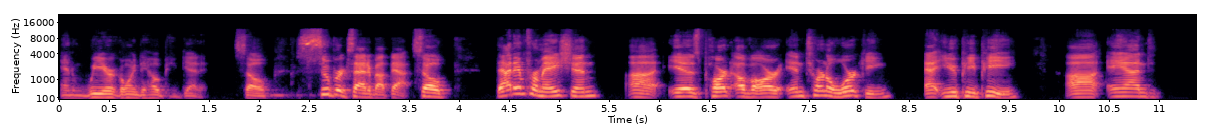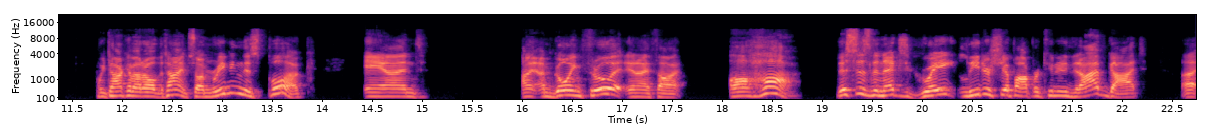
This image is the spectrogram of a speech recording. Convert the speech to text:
And we are going to help you get it. So, super excited about that. So, that information uh, is part of our internal working at UPP. Uh, and we talk about it all the time. So, I'm reading this book and I, I'm going through it, and I thought, aha, this is the next great leadership opportunity that I've got uh,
